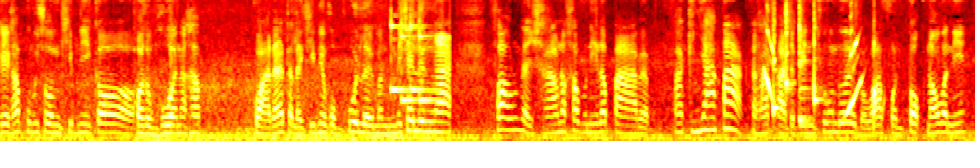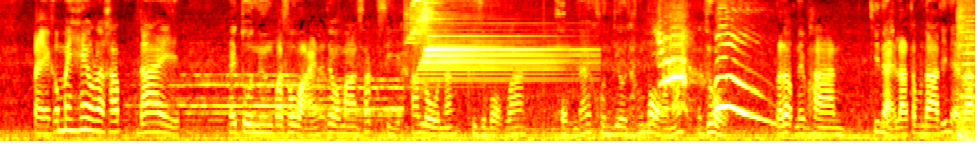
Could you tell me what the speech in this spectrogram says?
คครับคุณผู้ชมคลิปนี้ก็พอสมควรนะครับ กว่าได้แต่ละคลิปเนี่ยผมพูดเลยมันไม่ใช่เรื่องง่ายเฝ้าตั้งแต่เช้านะครับ วันนี้แล้วปลาแบบปลากินยากมากนะครับ อาจจะเป็นช่วงด้วยแบบว่าฝนตกเนาะวันนี้ แต่ก็ไม่แห้วนะครับ ได้ไอตัวหนึ่งปลาสวายน่าจะประมาณสัก4ี่ห้าโลนะคือจะบอกว่าผมได้คนเดียวทั้งบ่อนะโอ้โหระดับในพานที่ไหนล่ะธรรมดาที่ไหนล่ะ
